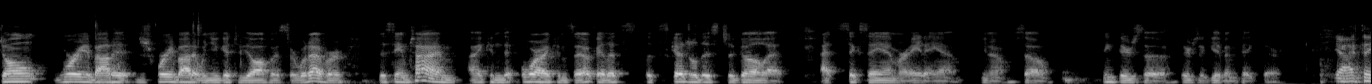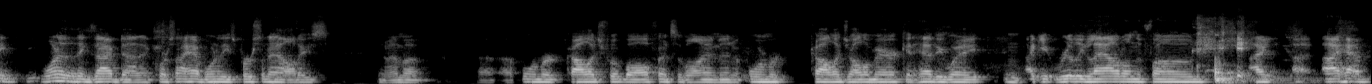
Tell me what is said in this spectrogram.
don't worry about it just worry about it when you get to the office or whatever at the same time i can or i can say okay let's let's schedule this to go at at 6 a.m or 8 a.m you know so i think there's a there's a give and take there yeah i think one of the things i've done of course i have one of these personalities you know i'm a a former college football offensive lineman a former college all-american heavyweight mm. i get really loud on the phone I, I i have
